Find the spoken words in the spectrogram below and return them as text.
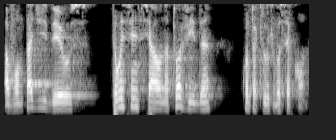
a vontade de Deus tão essencial na tua vida quanto aquilo que você come.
